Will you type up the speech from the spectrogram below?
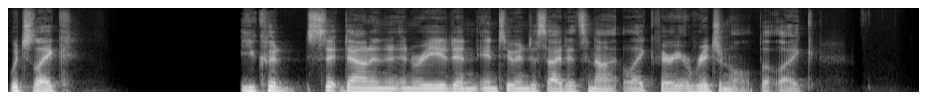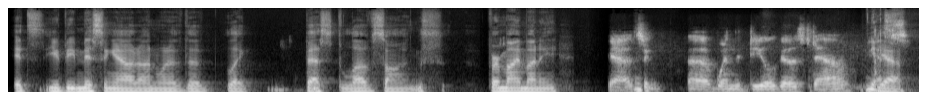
which like you could sit down and, and read and into and decide it's not like very original, but like it's you'd be missing out on one of the like best love songs for my money. Yeah, it's a uh, when the deal goes down. Yes.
